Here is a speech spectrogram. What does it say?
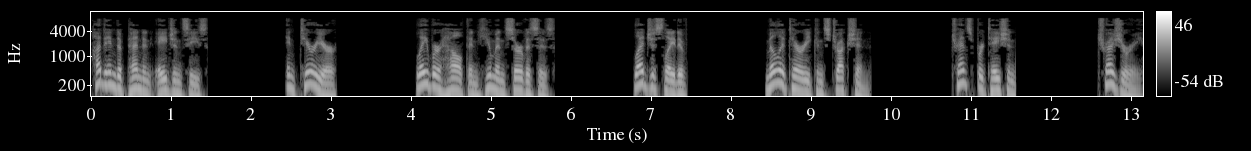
HUD Independent Agencies Interior Labor Health and Human Services Legislative Military Construction Transportation Treasury,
